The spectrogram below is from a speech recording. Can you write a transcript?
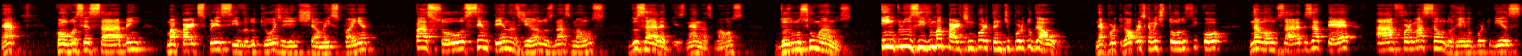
né? Como vocês sabem, uma parte expressiva do que hoje a gente chama Espanha passou centenas de anos nas mãos dos árabes, né? Nas mãos dos muçulmanos, inclusive uma parte importante de Portugal, né? Portugal praticamente todo ficou na mão dos árabes até a formação do reino português,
